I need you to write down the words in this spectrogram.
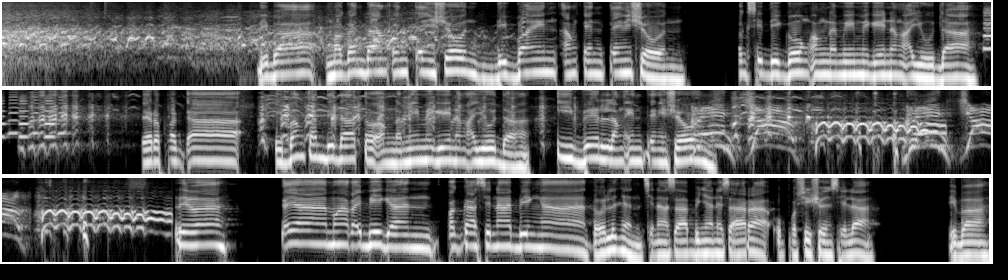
'Di ba? Maganda ang intention, divine ang intention pag si Digong ang namimigay ng ayuda. Pero pag ah, ibang kandidato ang namimigay ng ayuda, evil ang intensyon. Great job! Great job! Di ba? Kaya mga kaibigan, pagka sinabing uh, tulad yan, sinasabi niya ni Sarah, opposition sila. Di ba?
